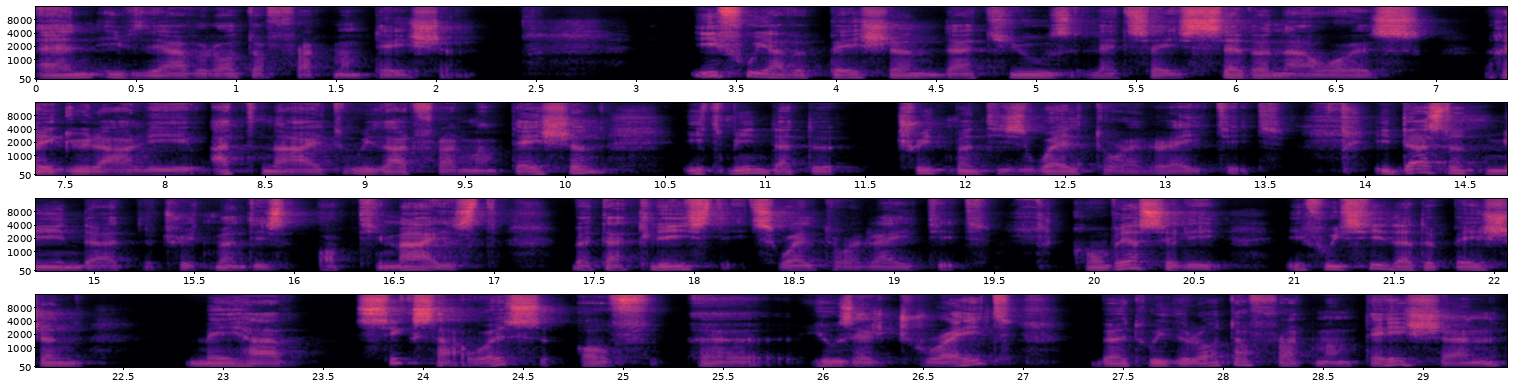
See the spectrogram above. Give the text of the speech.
and if they have a lot of fragmentation. If we have a patient that use, let's say, seven hours regularly at night without fragmentation, it means that the treatment is well tolerated. It does not mean that the treatment is optimized, but at least it's well tolerated. Conversely, if we see that the patient may have six hours of uh, usage rate, but with a lot of fragmentation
